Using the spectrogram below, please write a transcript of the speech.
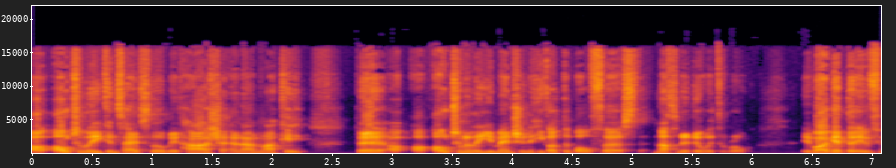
Ultimately, you can say it's a little bit harsh and unlucky, but ultimately, you mentioned he got the ball first. Nothing to do with the rule. If I get the if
